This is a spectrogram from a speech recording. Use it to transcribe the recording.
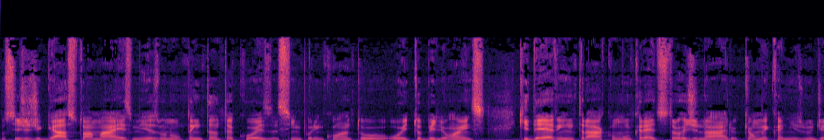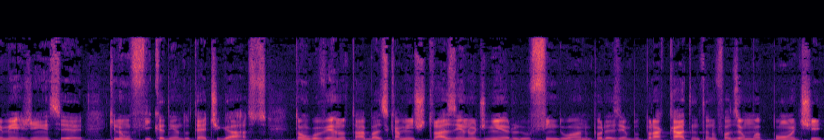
Ou seja, de gasto a mais mesmo não tem tanta coisa, assim, por enquanto 8 bilhões que devem entrar como um crédito extraordinário, que é um mecanismo de emergência que não fica dentro do teto de gastos. Então o governo está basicamente trazendo o dinheiro do fim do ano, por exemplo, para cá, tentando fazer uma ponte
